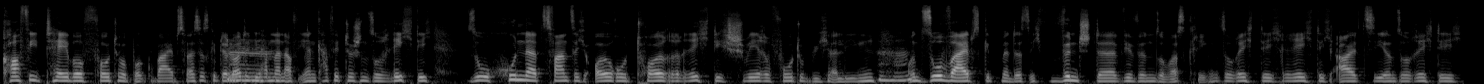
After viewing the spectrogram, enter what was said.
Coffee Table Photobook Vibes. Weißt du, es gibt ja Leute, die haben dann auf ihren Kaffeetischen so richtig so 120 Euro teure, richtig schwere Fotobücher liegen. Und so Vibes gibt mir das. Ich wünschte, wir würden sowas kriegen. So richtig, richtig artsy und so richtig,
